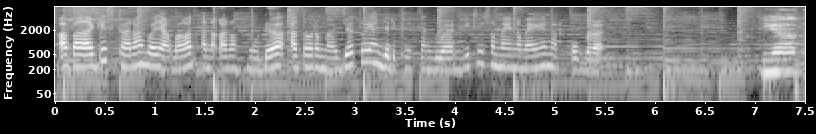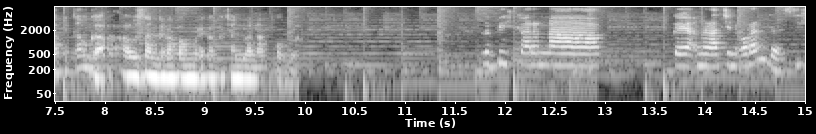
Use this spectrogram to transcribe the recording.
Apalagi sekarang banyak banget anak-anak muda atau remaja tuh yang jadi kecanduan gitu sama yang namanya narkoba. Iya, tapi tahu nggak alasan kenapa mereka kecanduan narkoba? Lebih karena kayak ngeracin orang gak sih?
